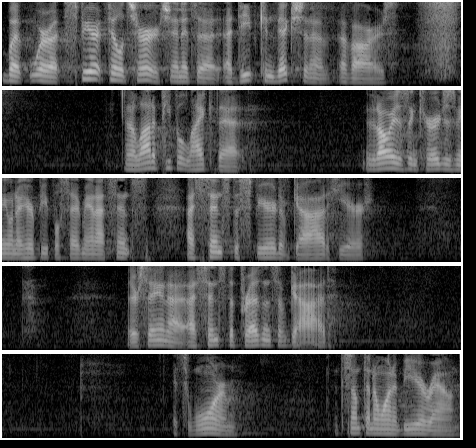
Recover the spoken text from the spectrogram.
but we're a spirit filled church, and it's a, a deep conviction of, of ours. And a lot of people like that. It always encourages me when I hear people say, Man, I sense, I sense the Spirit of God here. They're saying, I, I sense the presence of God. It's warm, it's something I want to be around,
